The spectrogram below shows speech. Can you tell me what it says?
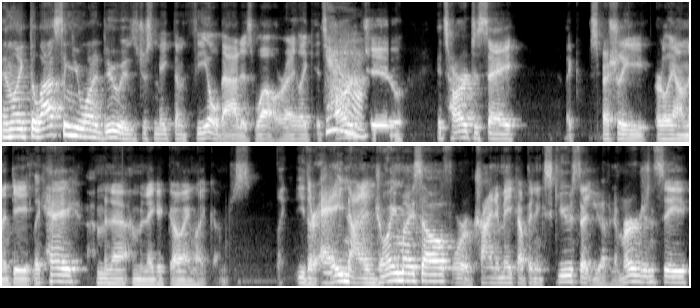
And like the last thing you want to do is just make them feel bad as well, right? Like it's Yeah. hard to it's hard to say like especially early on the date like hey, I'm going to I'm to get going like I'm just like either A not enjoying myself or trying to make up an excuse that you have an emergency.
